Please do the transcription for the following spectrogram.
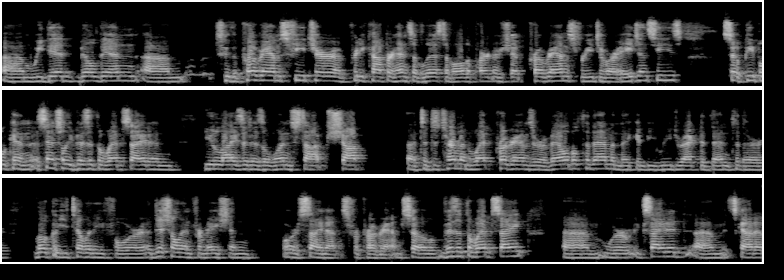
Um, we did build in um, to the programs feature a pretty comprehensive list of all the partnership programs for each of our agencies. So people can essentially visit the website and utilize it as a one-stop shop uh, to determine what programs are available to them and they can be redirected then to their local utility for additional information or signups for programs. So visit the website. Um, we're excited. Um, it's got a,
